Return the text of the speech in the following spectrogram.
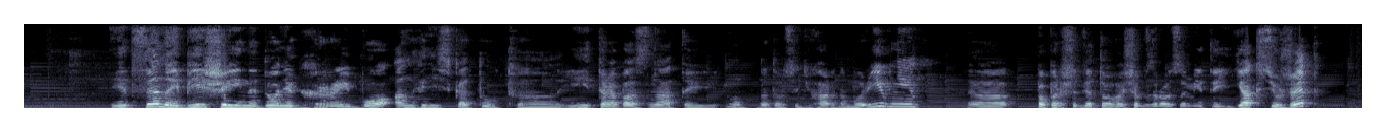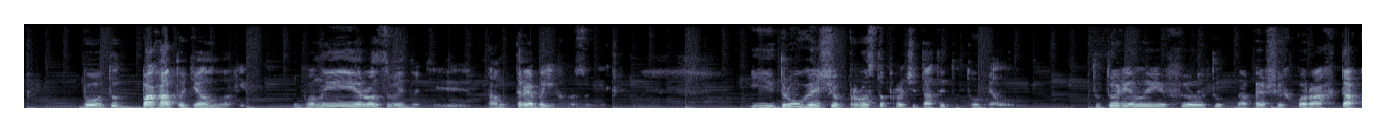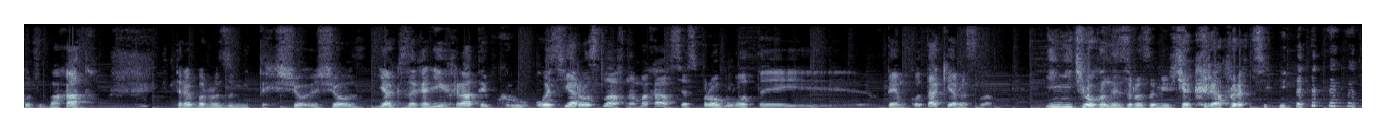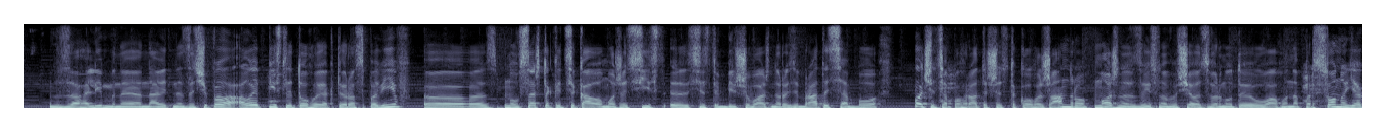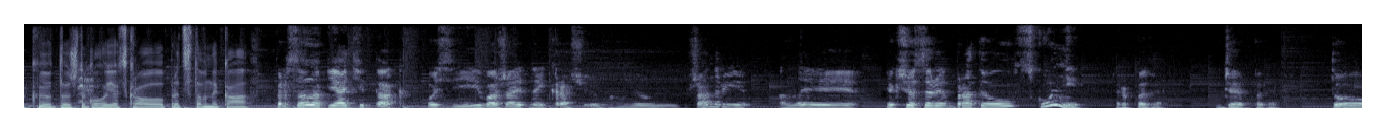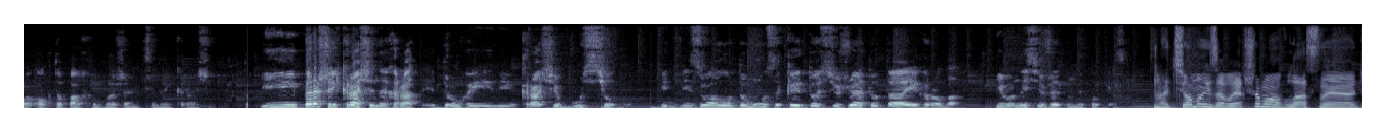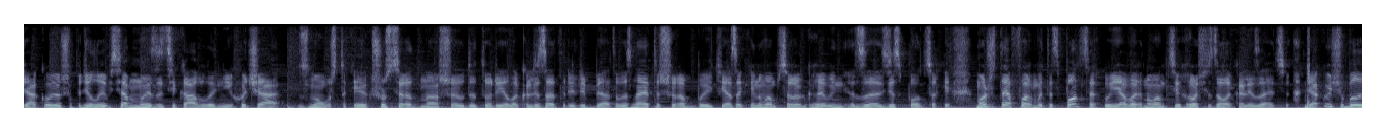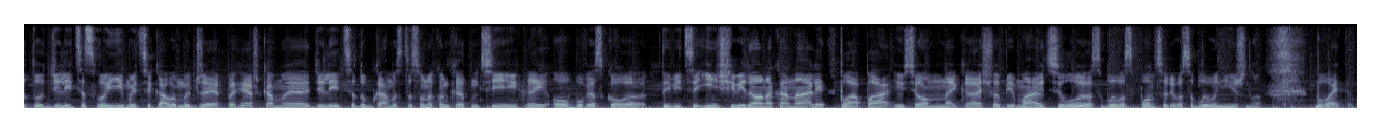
І це найбільший недолік гри, бо англійська тут, е, її треба знати ну, на досить гарному рівні. Е, По-перше, для того, щоб зрозуміти, як сюжет, бо тут багато діалогів. Вони розвинуті, там треба їх розуміти. І друге, щоб просто прочитати туторіал. Туторіалів е, тут на перших порах також багато. Треба розуміти, що, що, як взагалі грати в гру. Ось Ярослав намагався спробувати в демку, так, Ярослав? І нічого не зрозумів, як гра працює. Взагалі мене навіть не зачепило, але після того, як ти розповів, е, ну все ж таки цікаво може сісти, е, сісти більш уважно розібратися, бо хочеться пограти щось такого жанру. Можна, звісно, ще звернути увагу на персону, як е, теж такого яскравого представника. Persona 5 і так, ось її вважають найкращою грою в жанрі, але якщо це брати олдскульні RPG, JRPG, то Октопах вважається найкращим. І перший краще не грати, другий краще в усьому. Від візуалу до музики, до сюжету та ігрола. І вони сюжетно не пов'язані. На цьому і завершимо. Власне, дякую, що поділився. Ми зацікавлені. Хоча, знову ж таки, якщо серед нашої аудиторії локалізаторі, ребята, ви знаєте, що робити. Я закину вам 40 гривень зі спонсорки. Можете оформити спонсорку, я верну вам ці гроші за локалізацію. Дякую, що були тут. Діліться своїми цікавими JRPG-шками, діліться думками стосовно конкретно цієї гри. Обов'язково дивіться інші відео на каналі. Папа і всього найкраще обіймаю, цілую, особливо спонсорів, особливо ніжно. Бувайте!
